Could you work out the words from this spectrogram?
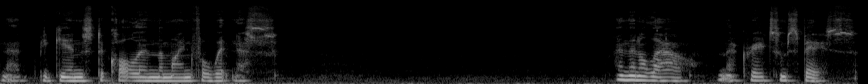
And that begins to call in the mindful witness. And then allow, and that creates some space.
